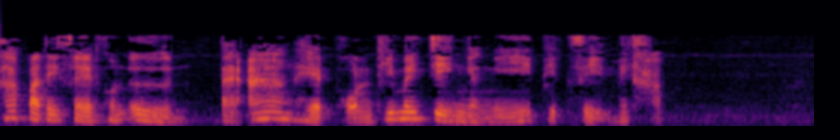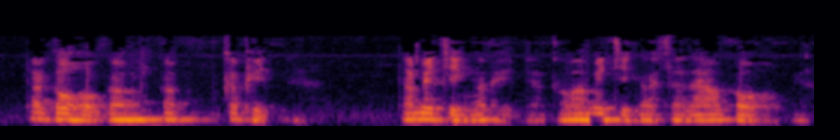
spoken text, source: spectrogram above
ถ้าปฏิเสธคนอื่น แต่อ้างเหตุผลที่ไม่จริงอย่างนี้ผิดศีลไหมครับ ถ้าโกหกก็ก็ก็ผิด ถ้าไม่จริงก็ผิดนะคำว่าไม่จริงก็แสดงว่าโกหกนะ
